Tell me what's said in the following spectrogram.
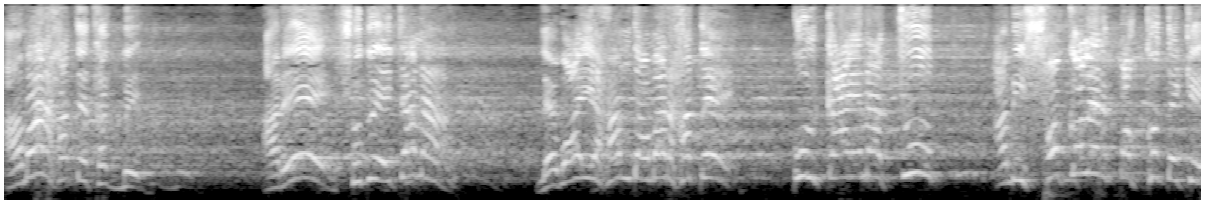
আমার হাতে থাকবে। আরে, শুধু এটা না লেওয়াই হামদ আমার হাতে, কুল কায়না চুপ। আমি সকলের পক্ষ থেকে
